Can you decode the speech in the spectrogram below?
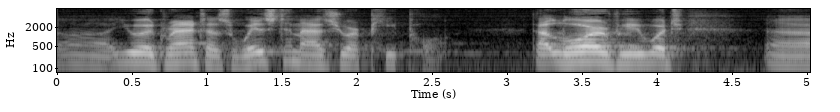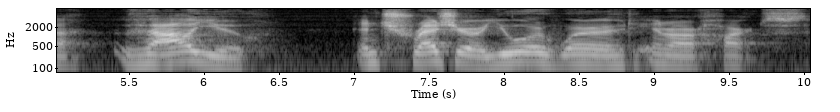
uh, you would grant us wisdom as your people, that, Lord, we would uh, value and treasure your word in our hearts.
